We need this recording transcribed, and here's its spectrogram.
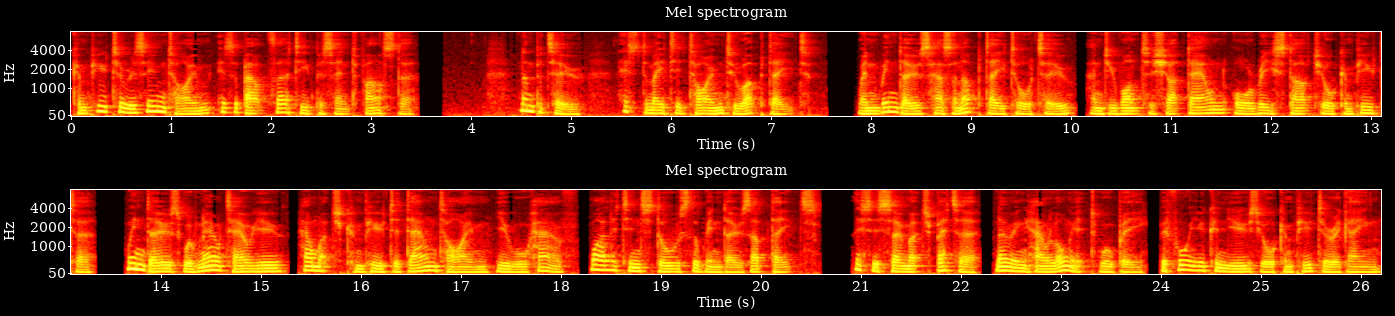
computer resume time is about 30% faster. Number 2. Estimated time to update. When Windows has an update or two and you want to shut down or restart your computer, Windows will now tell you how much computer downtime you will have while it installs the Windows updates. This is so much better knowing how long it will be before you can use your computer again.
